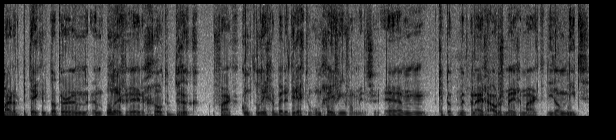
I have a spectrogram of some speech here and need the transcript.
maar dat betekent dat er een, een onevenredig grote druk vaak komt te liggen bij de directe omgeving van mensen. Ehm, ik heb dat met mijn eigen ouders meegemaakt... die dan niet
